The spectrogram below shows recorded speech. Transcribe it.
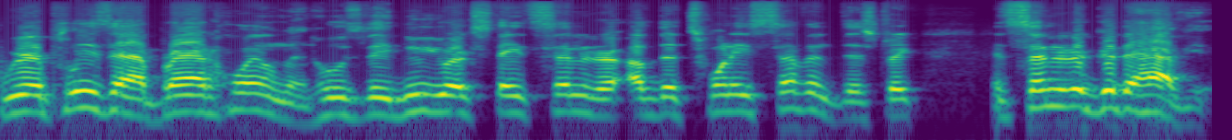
We are pleased to have Brad Hoylman, who's the New York State Senator of the 27th District. And Senator, good to have you.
